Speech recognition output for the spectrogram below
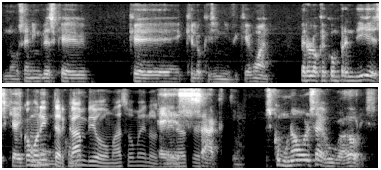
no sé en inglés qué, qué, qué, lo que signifique Juan, pero lo que comprendí es que hay como, un intercambio más o menos. Exacto. Es como una bolsa de jugadores.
